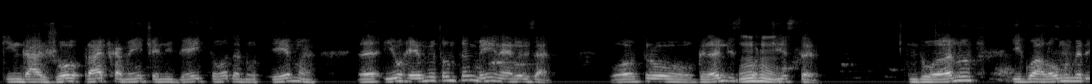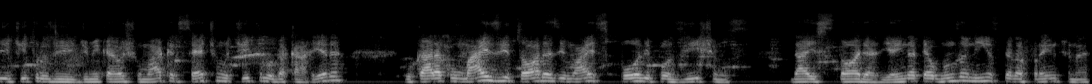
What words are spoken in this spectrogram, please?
que engajou praticamente a NBA toda no tema. Uh, e o Hamilton também, né, Gurizada? Outro grande uhum. esportista uhum. do ano, igualou o número de títulos de, de Michael Schumacher, sétimo título da carreira. O cara com mais vitórias e mais pole positions da história. E ainda tem alguns aninhos pela frente, né?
